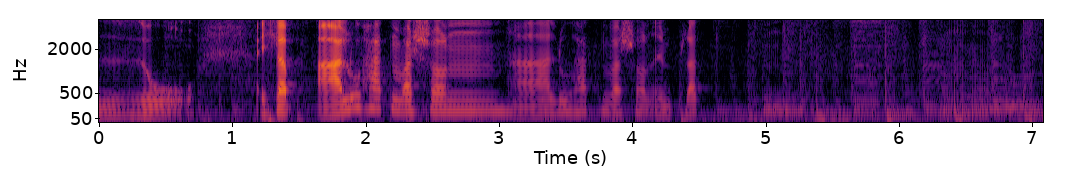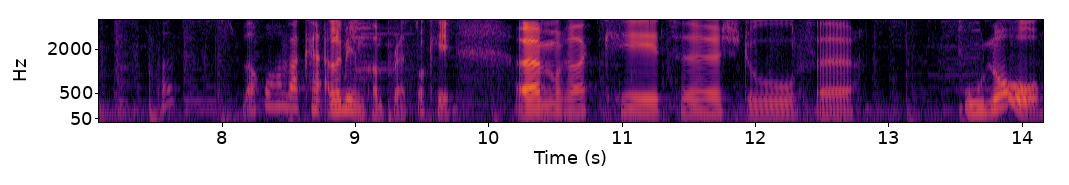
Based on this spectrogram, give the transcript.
So. Ich glaube, Alu hatten wir schon. Alu hatten wir schon in Platten. Was? Warum haben wir kein Aluminium compressed? Okay. Ähm, Rakete, Stufe. Uno.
